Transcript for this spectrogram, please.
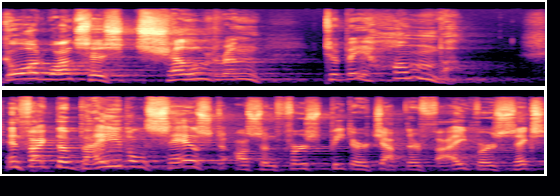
God wants his children to be humble. In fact, the Bible says to us in 1 Peter chapter 5 verse 6,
